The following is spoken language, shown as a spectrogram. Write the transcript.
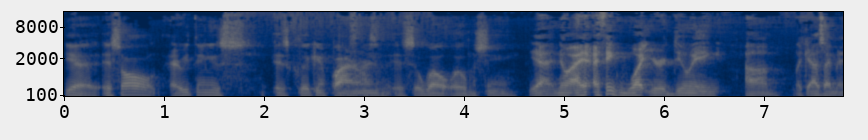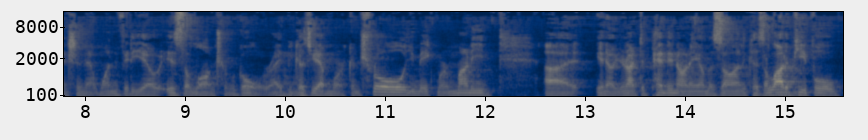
yeah, it's all everything is is clicking, firing. It's a well-oiled machine. Yeah, no, I, I think what you're doing, um, like as I mentioned that one video, is the long term goal, right? Mm-hmm. Because you have more control, you make more money. Uh, you know, you're not dependent on Amazon because a lot of people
